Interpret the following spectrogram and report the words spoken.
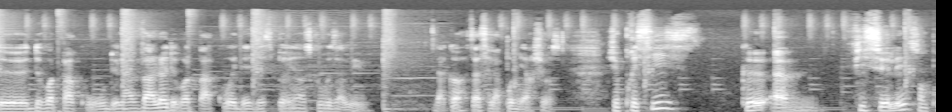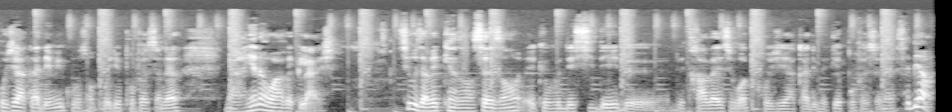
de, votre parcours, de la valeur de votre parcours et des expériences que vous avez eues. D'accord? Ça, c'est la première chose. Je précise que euh, ficeler son projet académique ou son projet professionnel n'a rien à voir avec l'âge. Si vous avez 15 ans, 16 ans et que vous décidez de, travailler sur votre projet académique et professionnel, c'est bien.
